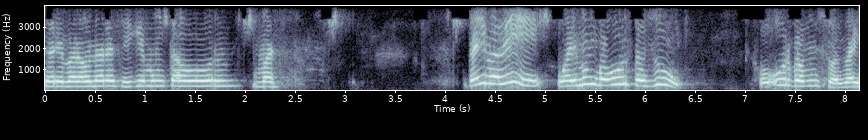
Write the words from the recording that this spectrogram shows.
چرې برونه رسیږي مونږ ته اور مس دای به وی وای مونږ به اور ته ځو خو اور به مونږ سوځای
